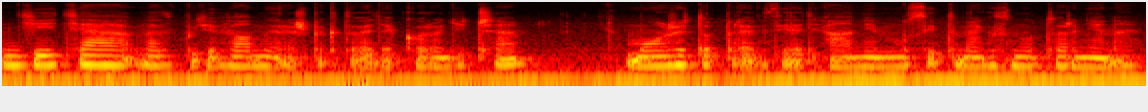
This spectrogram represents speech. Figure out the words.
dieťa vás bude veľmi rešpektovať ako rodiča. Môže to prevziať, ale nemusí to mať znútornené.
